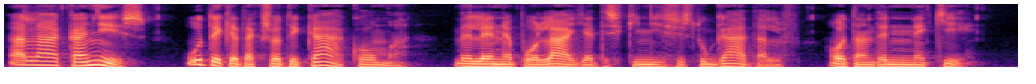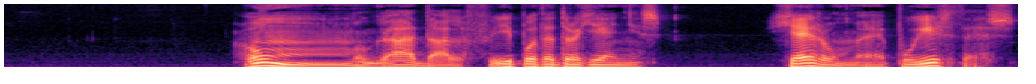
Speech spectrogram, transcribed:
αλλά κανείς, ούτε και τα ξωτικά ακόμα, δεν λένε πολλά για τις κινήσεις του Γκάνταλφ όταν δεν είναι εκεί. «Χουμ, Γκάνταλφ», είπε ο δεντρογένης. «Χαίρομαι που ήρθες.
